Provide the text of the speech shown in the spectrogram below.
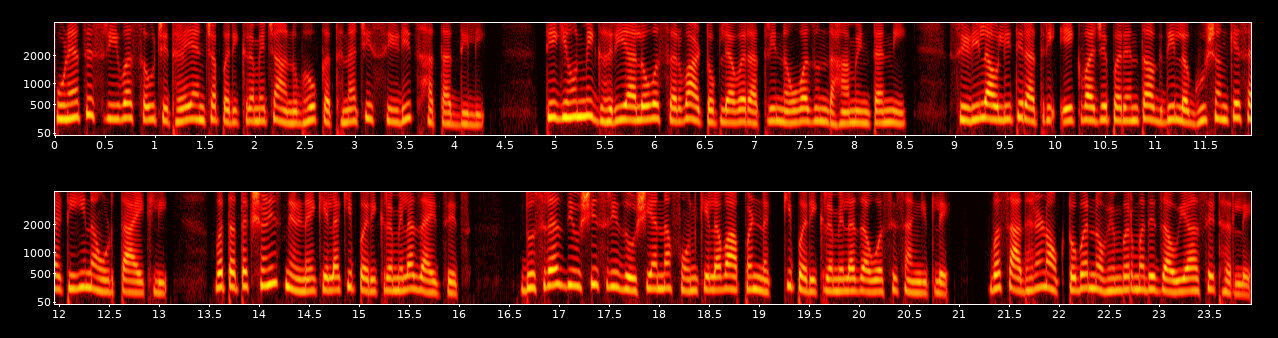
पुण्याचे श्री व सौ चिथळे यांच्या परिक्रमेच्या अनुभव कथनाची सीडीच हातात दिली. ती घेऊन मी घरी आलो व सर्व आटोपल्यावर रात्री नऊ वाजून दहा मिनिटांनी सीडी लावली ती रात्री एक वाजेपर्यंत अगदी लघुशंकेसाठीही न उडता ऐकली व तत्क्षणीच निर्णय केला की परिक्रमेला जायचेच. दुसऱ्याच दिवशी श्री जोशी यांना फोन केला व आपण नक्की परिक्रमेला जाऊ असे सांगितले व साधारण ऑक्टोबर नोव्हेंबरमध्ये जाऊया असे ठरले.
